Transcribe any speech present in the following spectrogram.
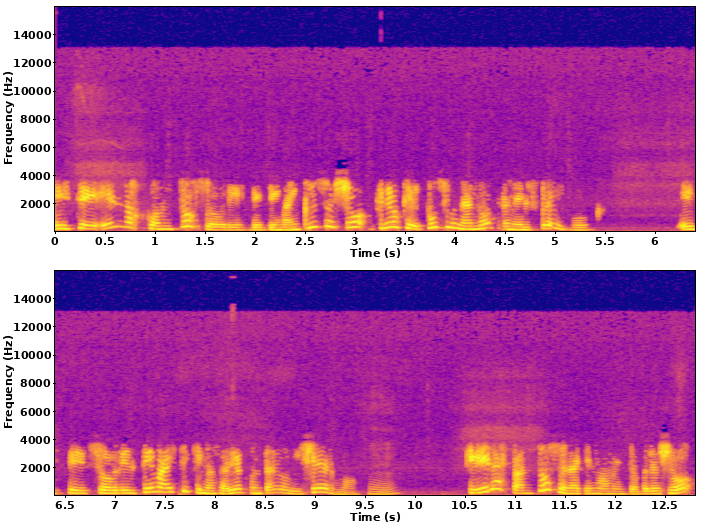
Este, él nos contó sobre este tema. Incluso yo creo que puse una nota en el Facebook este, sobre el tema este que nos había contado Guillermo, mm. que era espantoso en aquel momento, pero yo,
